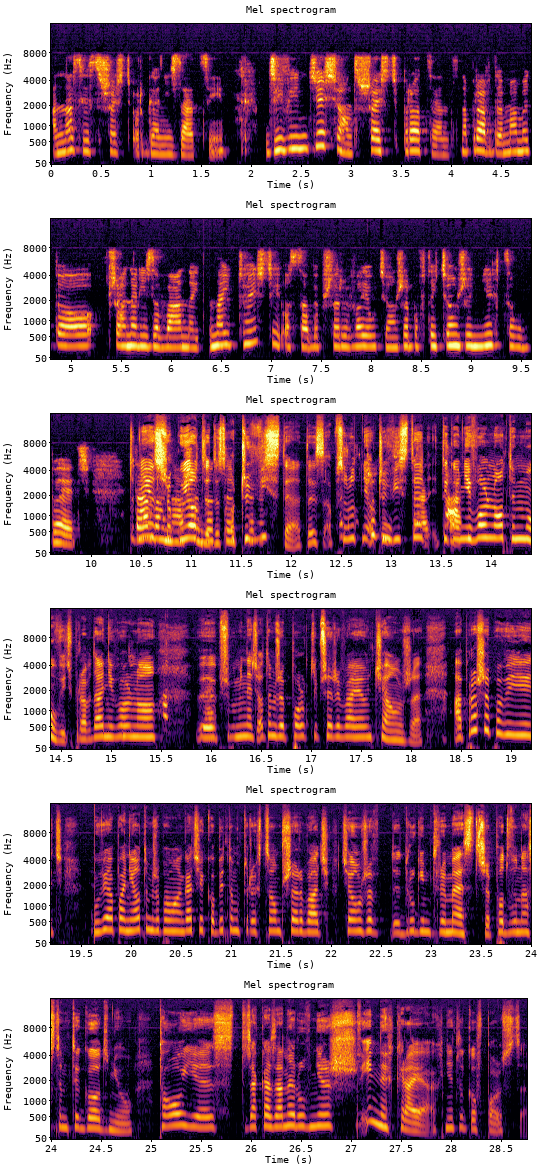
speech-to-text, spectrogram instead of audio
a nas jest sześć organizacji. 96% naprawdę mamy to przeanalizowane. Najczęściej osoby przerywają ciążę, bo w tej ciąży nie chcą być. To nie jest szokujące, to jest oczywiste. To jest absolutnie to jest oczywiste, oczywiste tylko tak. nie wolno o tym mówić, prawda? Nie wolno y, przypominać o tym, że Polki przerywają ciążę. A proszę powiedzieć, mówiła Pani o tym, że pomagacie kobietom, które chcą przerwać ciążę w drugim trymestrze, po 12 tygodniu. To jest zakazane również w innych krajach, nie tylko w Polsce.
